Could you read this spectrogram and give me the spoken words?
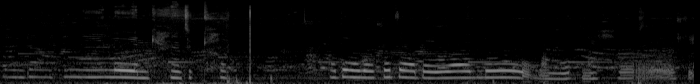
เป็นดาวที่นี้เลยนะคะจะเข้า เดี๋ยวเราก็จะไปวาดรูปมนุษย์นะคะสี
